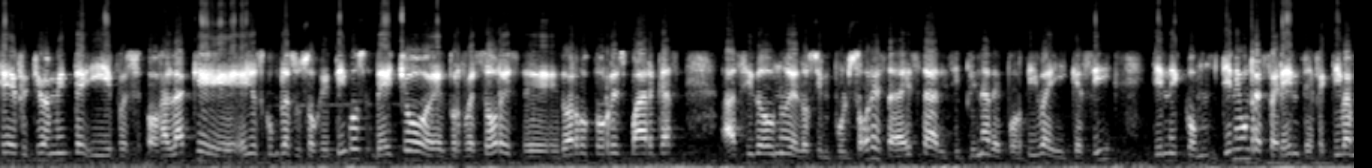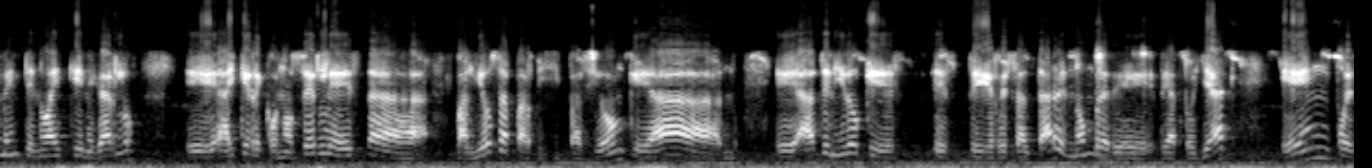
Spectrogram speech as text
Sí, efectivamente, y pues ojalá que ellos cumplan sus objetivos. De hecho, el profesor este, Eduardo Torres Vargas ha sido uno de los impulsores a esta disciplina deportiva y que sí tiene tiene un referente, efectivamente, no hay que negarlo. Eh, hay que reconocerle esta valiosa participación que ha, eh, ha tenido que este, resaltar el nombre de, de Atoyac en pues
